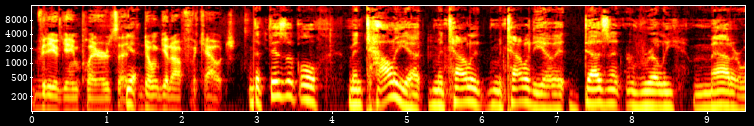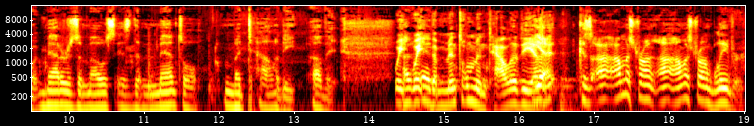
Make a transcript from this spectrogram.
video game players that Yeah. don't get off the couch. the physical mentality mentality mentality of it doesn't really matter. What matters the most is the mental mentality of it. Wait, Uh, wait, and- the mental mentality of yeah, it? because I'm a strong I- I'm a strong believer.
